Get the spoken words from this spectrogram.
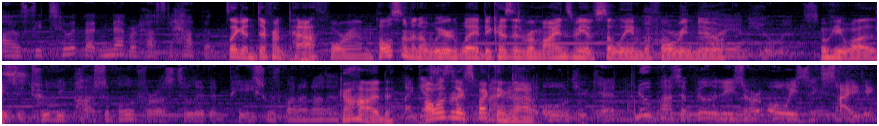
I'll see to it that never has to happen. It's like a different path for him. Wholesome in a weird way because it reminds me of Selim before we knew humans. who he was. Is was. it truly possible for us to live in peace with one another? God, I, I wasn't expecting that. How old you get, new possibilities are always exciting.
